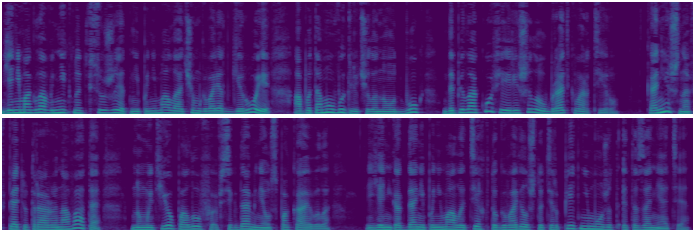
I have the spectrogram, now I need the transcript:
Я не могла вникнуть в сюжет, не понимала, о чем говорят герои, а потому выключила ноутбук, допила кофе и решила убрать квартиру. Конечно, в пять утра рановато, но мытье полов всегда меня успокаивало, и я никогда не понимала тех, кто говорил, что терпеть не может это занятие.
